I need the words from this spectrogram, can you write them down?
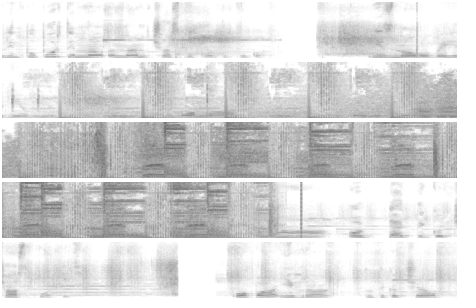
він попортив нам, нам час попортив тільки. І знову вигідний обмін. Опа! Опять тільки час портить. Опа, ігра. Тут і качав.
